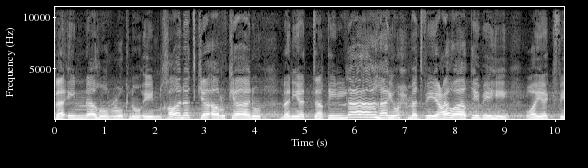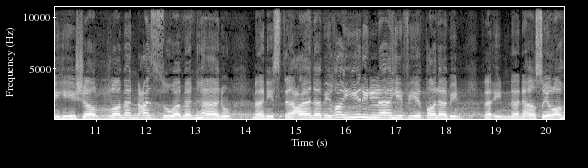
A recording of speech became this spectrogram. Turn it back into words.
فإنه الركن إن خانتك أركان. من يتق الله يحمد في عواقبه ويكفه شر من عز ومن هان. من استعان بغير الله في طلب فإن ناصره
